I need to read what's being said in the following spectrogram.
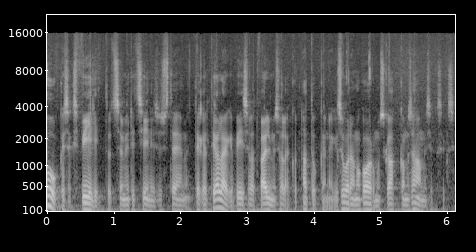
õhukeseks viilitud see meditsiinisüsteem, et tegelikult ei olegi piisavat valmisolekut natukenegi suurema koormusega hakkama saamiseks, eks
